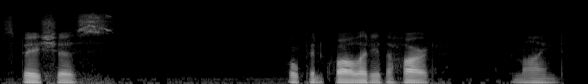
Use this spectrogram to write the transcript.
spacious, open quality of the heart, the mind.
